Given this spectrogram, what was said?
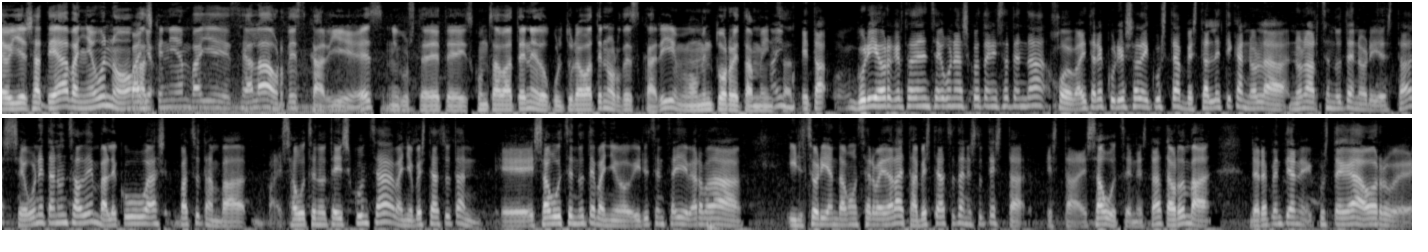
hoi esatea, baina bueno, Baina- azkenian bai eh, zehala ordezkari, ez? Nik uste dut eh, hizkuntza baten edo kultura baten ordezkari, momentu horretan behintzat. Eta guri hor gertatzen zaigun askotan izaten da, jo, baita ere kuriosa da ikustea beste atletika nola, nola hartzen duten hori, ezta? Segunetan untzauden, baleku batzutan ba, ba, ezagutzen dute hizkuntza, baina beste batzutan e, ezagutzen dute, baina irutzen zaie behar bada hiltzorian dagoen zerbait dela, eta beste batzutan ez dute ez da, ez da ezagutzen, ez da? Eta orduan, ba, derrepentean ikustega hor, e,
